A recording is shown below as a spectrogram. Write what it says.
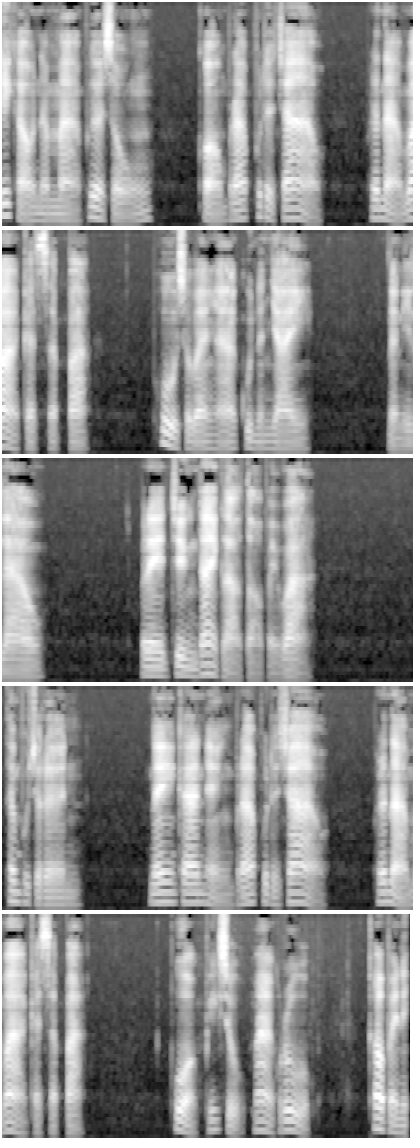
ที่เขานำมาเพื่อสงฆ์ของพระพุทธเจ้า พระนามว่ากัสสปะ ผู้สแสวงหาคุณอันใหญ่ดังนี้แล้วเปรตจึงได้กล่าวต่อไปว่า ท่านผู้เจริญ ในการแห่งพระพุทธเจ้า พระนามว่ากัสสปะ พวกภิกษุมากรูป เข้าไปใน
